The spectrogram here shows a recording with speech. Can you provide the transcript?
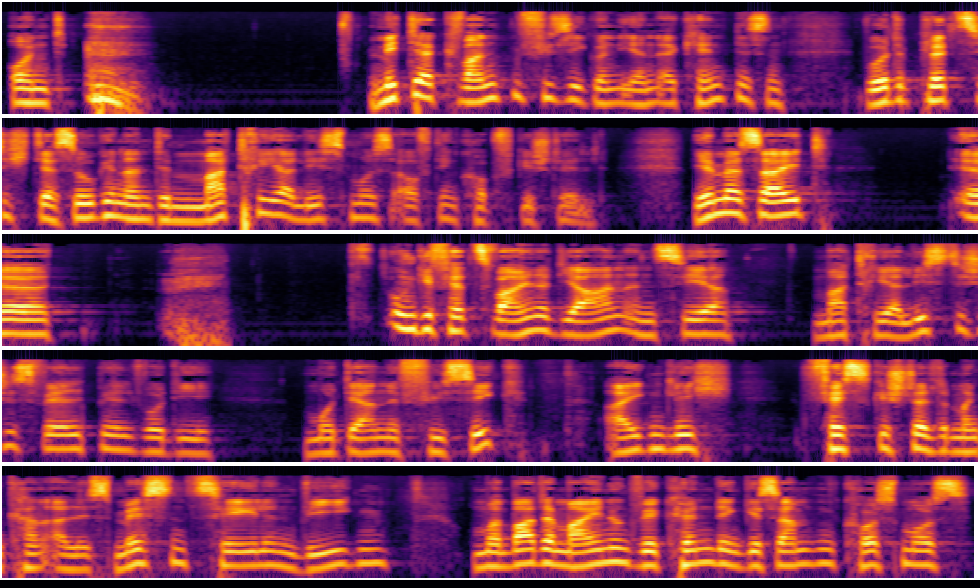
Und mit der Quantenphysik und ihren Erkenntnissen wurde plötzlich der sogenannte Materialismus auf den Kopf gestellt. Wir haben ja seit äh, ungefähr 200 Jahren ein sehr materialistisches Weltbild, wo die moderne Physik eigentlich festgestellt man kann alles messen, zählen, wiegen. Und man war der Meinung, wir können den gesamten Kosmos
